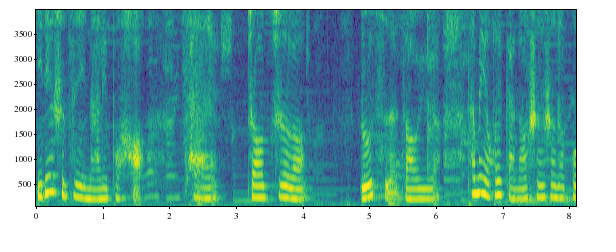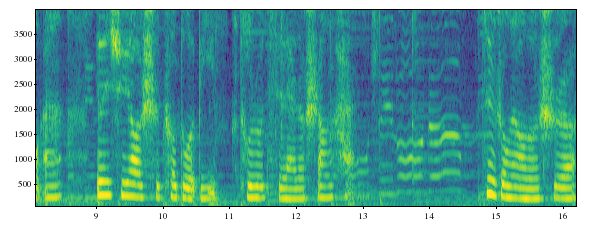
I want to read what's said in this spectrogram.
一定是自己哪里不好，才招致了如此的遭遇。他们也会感到深深的不安，因为需要时刻躲避突如其来的伤害。最重要的是。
